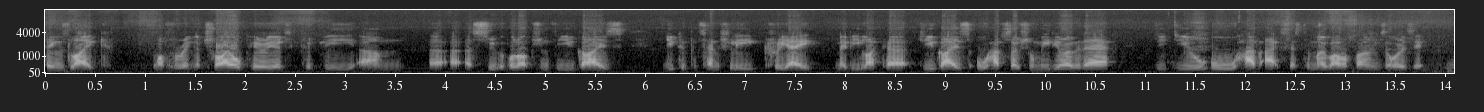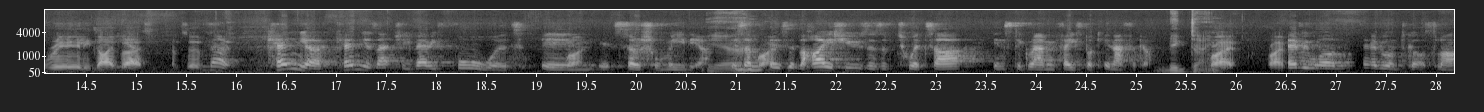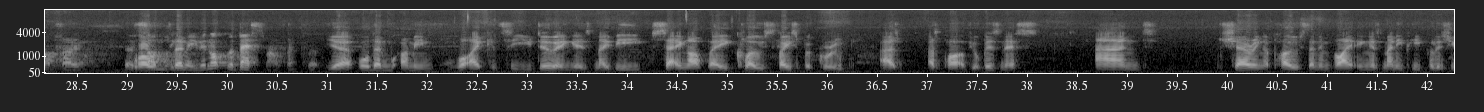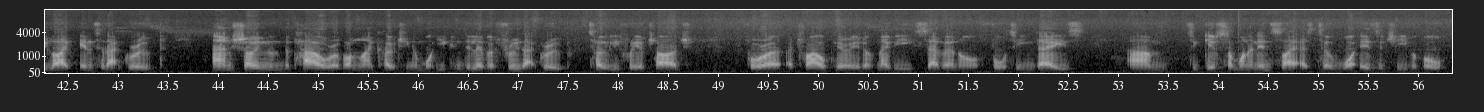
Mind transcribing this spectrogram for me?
things like offering a trial period could be um, a, a, suitable option for you guys. You could potentially create maybe like a. Do you guys all have social media over there? Do, do you all have access to mobile phones, or is it really diverse in terms of? No. Kenya, Kenya's actually very forward in Right. its social media. Yeah. It's, a, Right. it's the highest users of Twitter, Instagram, and Facebook in Africa. Big time. Right, right. Everyone, everyone's got a smartphone at Well, some then- degree. They're not the best smartphones, but Yeah, well, then, I mean, what I could see you doing is maybe setting up a closed Facebook group as, as part of your business and sharing a post and inviting as many people as you like into that group and showing them the power of online coaching and what you can deliver through that group totally free of charge for a, a trial period of maybe seven or 14 days um, to give someone an insight as to what is achievable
